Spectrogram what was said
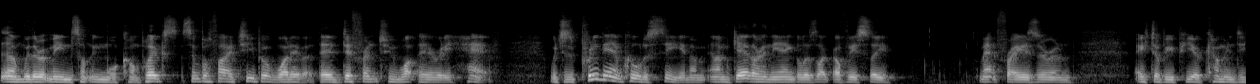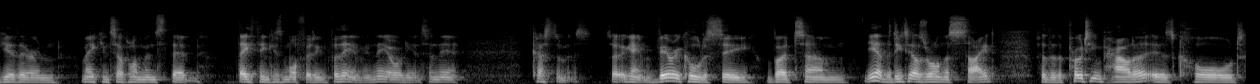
Um, whether it means something more complex, simplified, cheaper, whatever. They're different to what they already have, which is pretty damn cool to see. And I'm, and I'm gathering the angle is like obviously Mat Fraser and HWP are coming together and making supplements that they think is more fitting for them and their audience and their customers. So again, very cool to see. But um, yeah, the details are on the site. So the, the protein powder is called,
